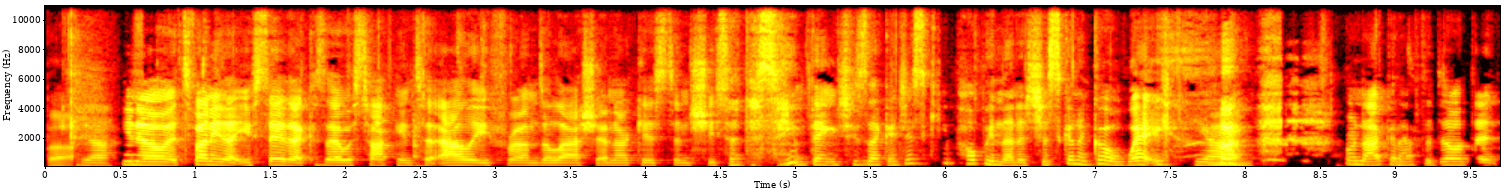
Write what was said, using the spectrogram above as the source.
But yeah, you know, it's funny that you say that because I was talking to Ali from the Lash Anarchist, and she said the same thing. She's like, I just keep hoping that it's just going to go away. Yeah, we're not going to have to deal with it.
